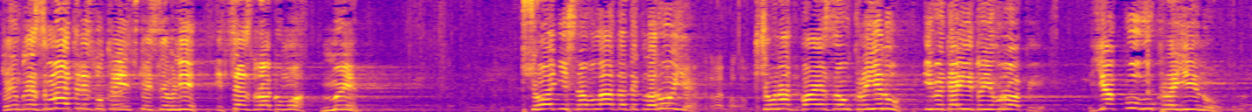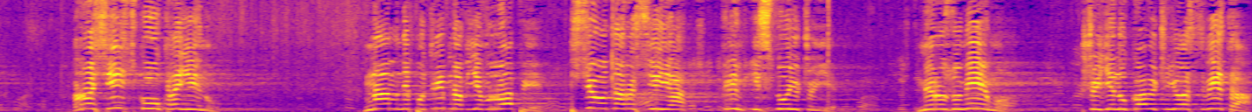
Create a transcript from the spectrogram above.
то він буде зметений з української землі, і це зробимо ми. Сьогоднішня влада декларує, що вона дбає за Україну і веде її до Європи. Яку Україну? Російську Україну. Нам не потрібна в Європі ще одна Росія, крім існуючої. Ми розуміємо, що Янукович і його світа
